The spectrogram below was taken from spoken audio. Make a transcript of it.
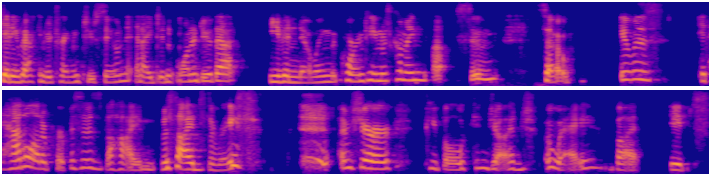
getting back into training too soon and i didn't want to do that even knowing the quarantine was coming up soon. So it was it had a lot of purposes behind besides the race. I'm sure people can judge away, but it's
